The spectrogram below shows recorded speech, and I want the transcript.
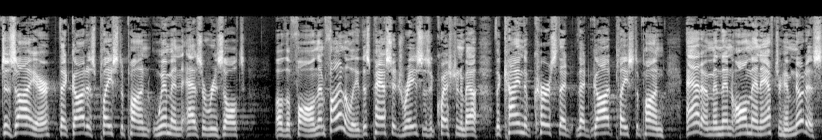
desire that God has placed upon women as a result of the fall. And then finally, this passage raises a question about the kind of curse that, that God placed upon Adam and then all men after him. Notice,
